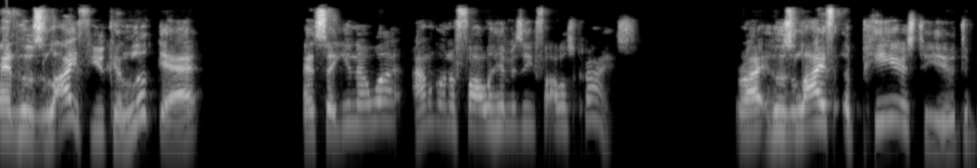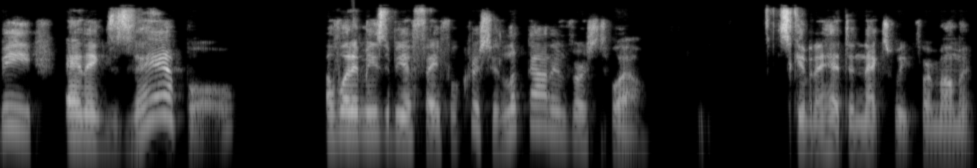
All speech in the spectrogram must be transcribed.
and whose life you can look at and say, you know what? I'm going to follow him as he follows Christ, right? Whose life appears to you to be an example of what it means to be a faithful Christian. Look down in verse 12. Skipping ahead to next week for a moment.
